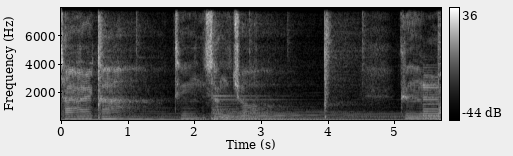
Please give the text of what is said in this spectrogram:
살 같은 상처. 그만.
